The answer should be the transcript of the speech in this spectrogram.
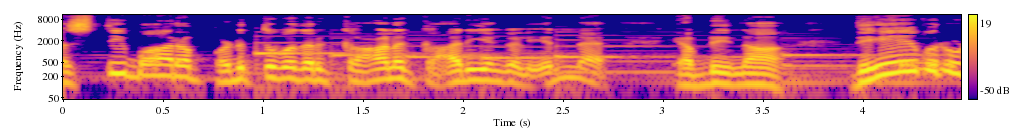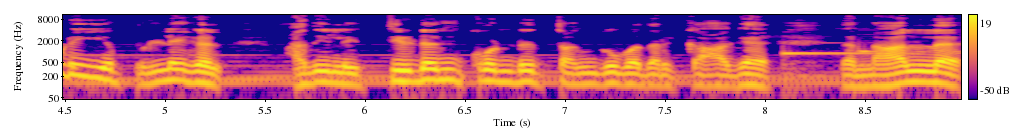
அஸ்திபாரப்படுத்துவதற்கான காரியங்கள் என்ன அப்படின்னா தேவனுடைய பிள்ளைகள் அதில் திடன் கொண்டு தங்குவதற்காக. இந்த நாளில்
